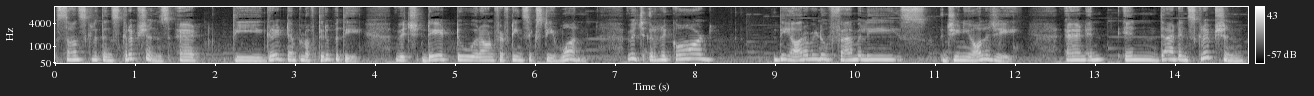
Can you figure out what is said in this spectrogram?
Sanskrit inscriptions at the great temple of Tirupati, which date to around 1561, which record the Aravidu family's genealogy. And in, in that inscription,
